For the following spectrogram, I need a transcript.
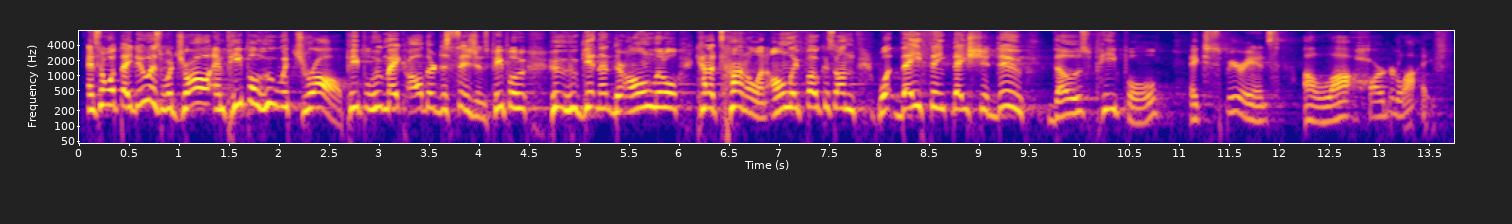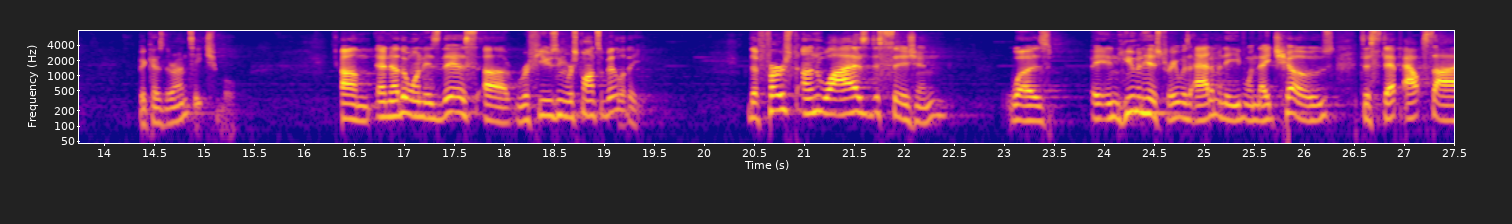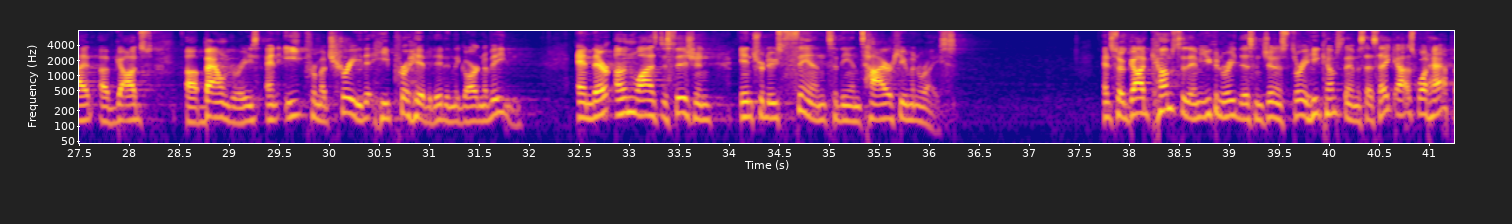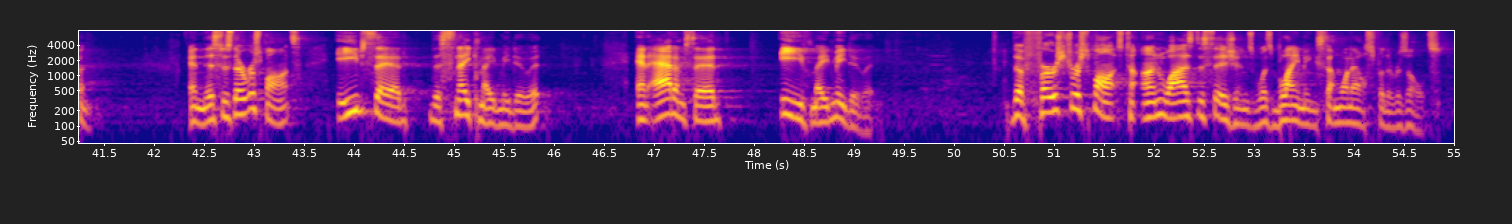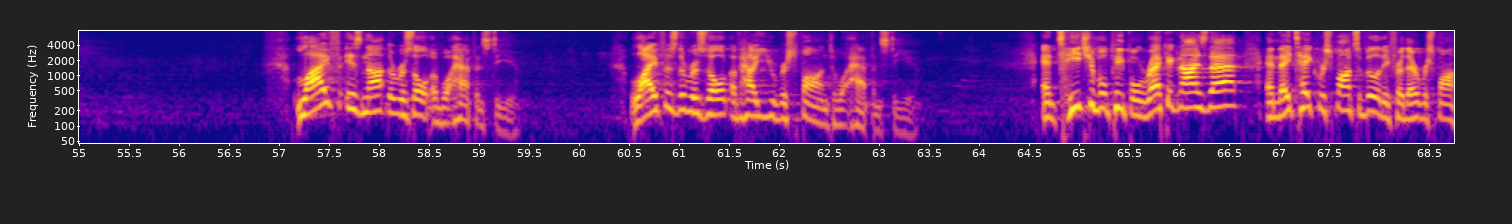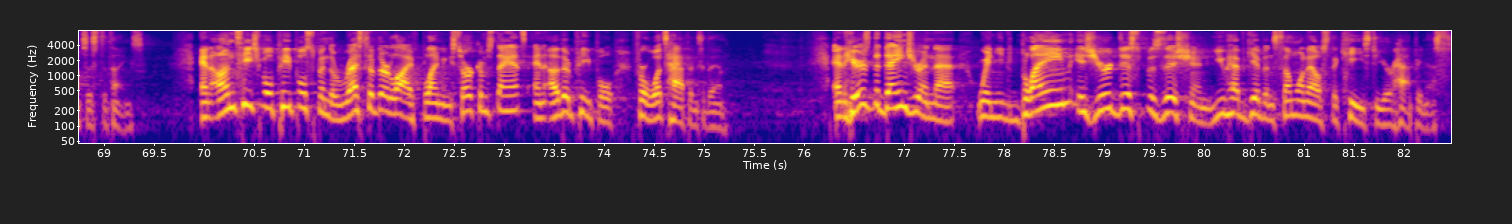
And so what they do is withdraw, and people who withdraw, people who make all their decisions, people who, who, who get in their own little kind of tunnel and only focus on what they think they should do, those people experience a lot harder life because they're unteachable. Um, another one is this uh, refusing responsibility. The first unwise decision was in human history was Adam and Eve when they chose to step outside of God's uh, boundaries and eat from a tree that he prohibited in the Garden of Eden. And their unwise decision introduced sin to the entire human race. And so God comes to them, you can read this in Genesis 3. He comes to them and says, Hey guys, what happened? And this is their response. Eve said, The snake made me do it. And Adam said, Eve made me do it. the first response to unwise decisions was blaming someone else for the results. Life is not the result of what happens to you. Life is the result of how you respond to what happens to you. And teachable people recognize that and they take responsibility for their responses to things. And unteachable people spend the rest of their life blaming circumstance and other people for what's happened to them. And here's the danger in that when blame is your disposition, you have given someone else the keys to your happiness.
